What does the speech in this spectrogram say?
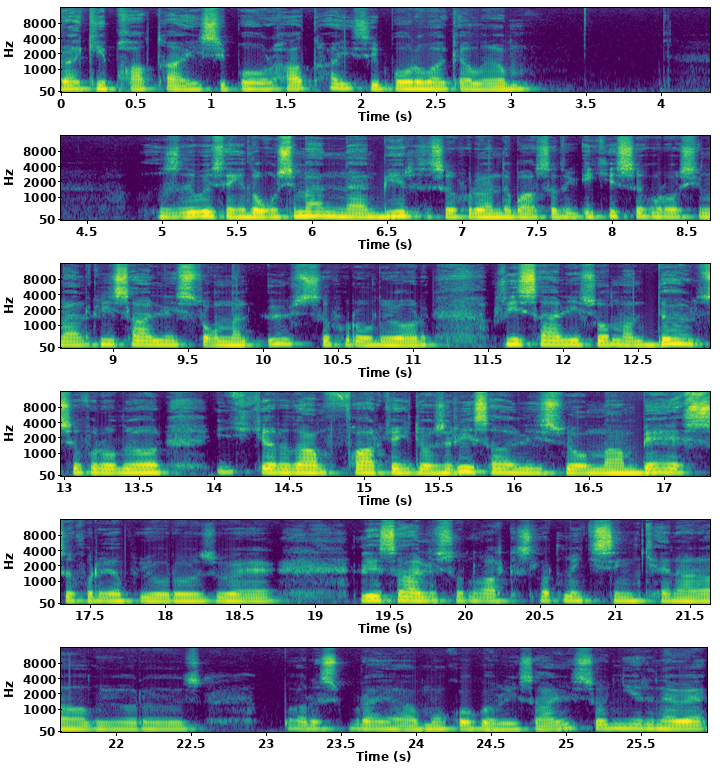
rakip Hatay Spor. Hatay Spor'a bakalım. Hızlı bir şekilde Osimhen'den 1-0 önde başladık. 2-0 Osimhen, Risarlisson'dan 3-0 oluyor. Risarlisson'dan 4-0 oluyor. İlk yarıdan farka gidiyoruz. Risarlisson'dan 5-0 yapıyoruz ve Risarlisson'u arkaslatmak için kenara alıyoruz. Barış buraya Mokoko Risarlisson yerine ve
